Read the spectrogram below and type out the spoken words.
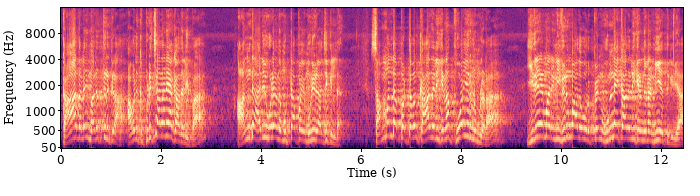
காதலை மறுத்திருக்கிறா. அவளுக்கு பிடிச்சாதானே காதலிப்பா? அந்த அறிவு கூட அந்த முட்டாப்பைய முனிராஜுக்கு இல்லை. சம்பந்தப்பட்டவள் காதலிக்கிறனா போயிடணும்லடா இதே மாதிரி நீ விரும்பாத ஒரு பெண் உன்னை காதலிக்கிறேன்னு சொன்னா நீ ஏத்துக்குவியா?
